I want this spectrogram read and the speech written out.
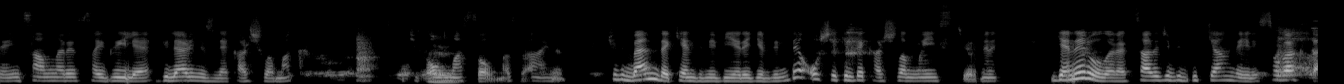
e, insanları saygıyla, güler yüzle karşılamak. Çünkü olmazsa olmazı aynen. Çünkü ben de kendimi bir yere girdiğimde o şekilde karşılanmayı istiyorum. Yani genel olarak sadece bir dükkan değil, sokakta,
